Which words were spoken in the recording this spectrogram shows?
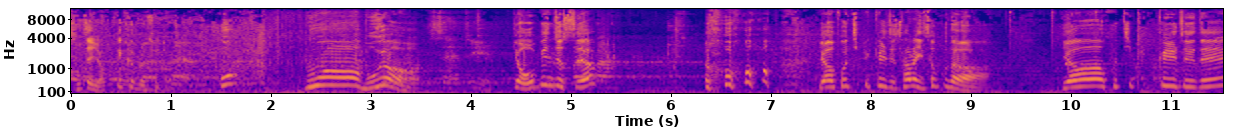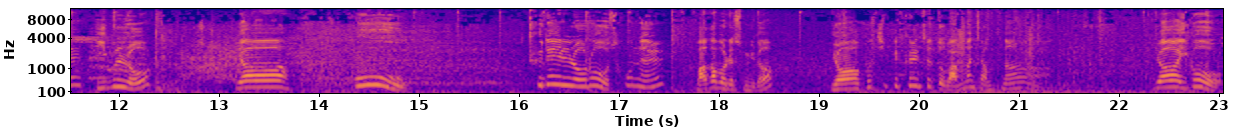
진짜 역대급으로 쓰죠. 어? 우와 뭐야? 야 어벤져스야? 야 코치 피클즈 살아있었구나. 야 코치 피클즈 대 니블러 야 오 트레일러로 손을 막아버렸습니다 야 코치 피클즈도 만만치 않구나 야 이거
